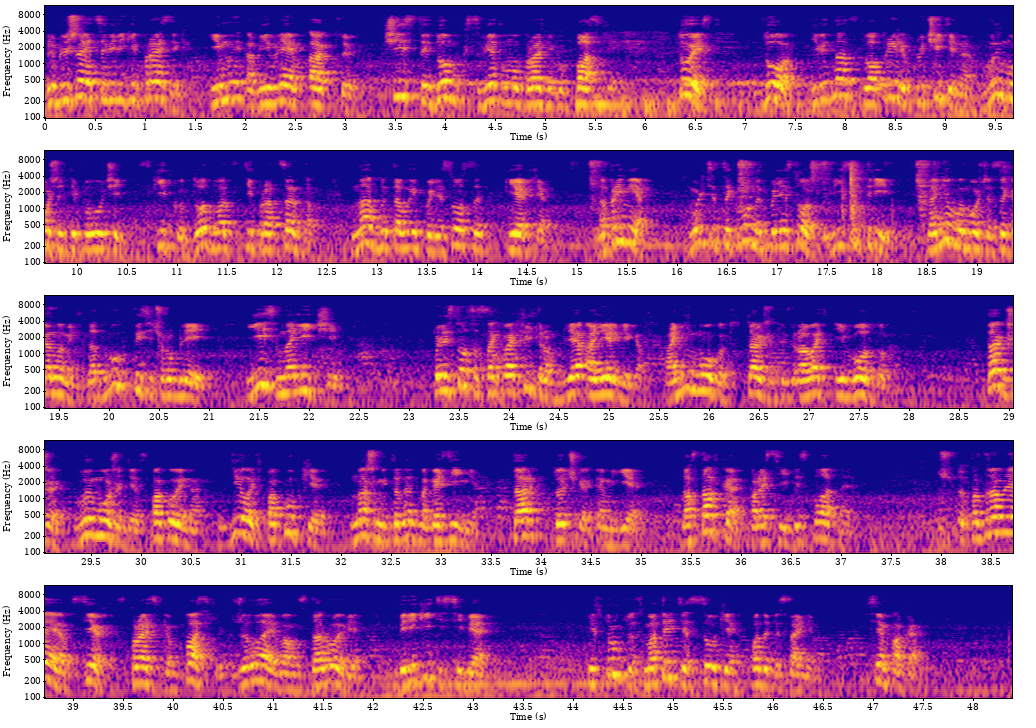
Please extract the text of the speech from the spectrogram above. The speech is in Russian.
Приближается великий праздник, и мы объявляем акцию «Чистый дом к светлому празднику Пасхи». То есть, до 19 апреля включительно вы можете получить скидку до 20% на бытовые пылесосы Керхер. Например, мультициклонный пылесос VC3, на нем вы можете сэкономить до 2000 рублей. Есть в наличии пылесосы с аквафильтром для аллергиков. Они могут также фильтровать и воздух. Также вы можете спокойно сделать покупки в нашем интернет-магазине targ.me. Доставка по России бесплатная. Поздравляю всех с праздником Пасхи, желаю вам здоровья, берегите себя. Инструкцию смотрите ссылки под описанием. Всем пока!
